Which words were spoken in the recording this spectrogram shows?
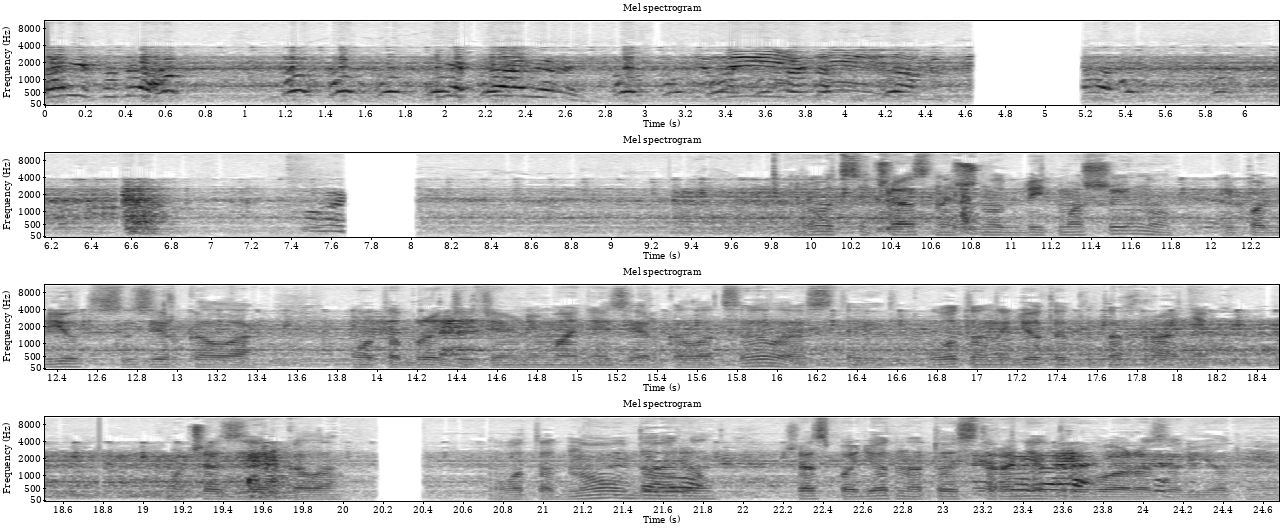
Смотри сюда! У меня камеры! Выйди! И вот сейчас начнут бить машину и побьют зеркала. Вот обратите внимание, зеркало целое стоит. Вот он идет, этот охранник. Вот сейчас зеркало. Вот одно ударил. Сейчас пойдет на той стороне, другое разобьет мне.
